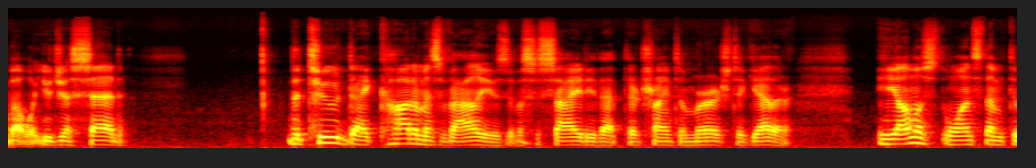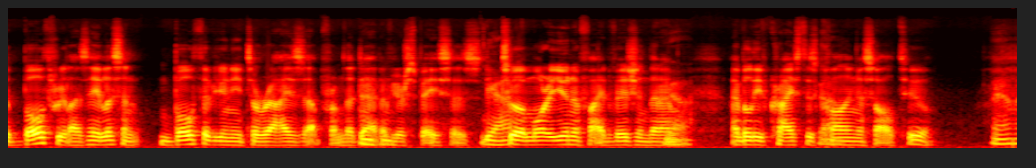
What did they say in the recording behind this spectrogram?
about what you just said the two dichotomous values of a society that they're trying to merge together he almost wants them to both realize hey listen both of you need to rise up from the dead of mm-hmm. your spaces Yeah. to a more unified vision that i'm Yeah. I believe Christ is calling us all to. Yeah.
